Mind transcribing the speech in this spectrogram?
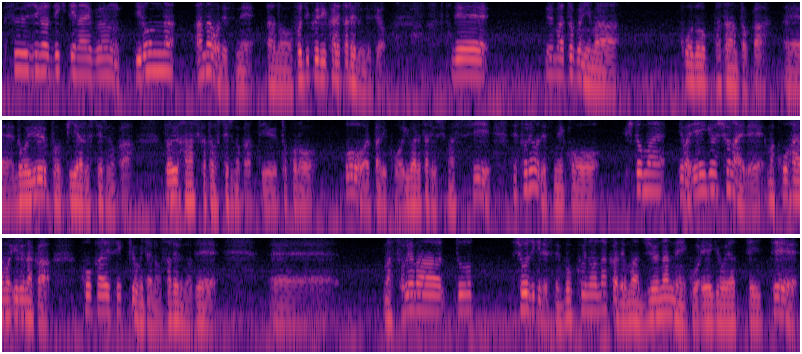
う、数字ができてない分、いろんな穴をですね、あの、ほじくり返されるんですよ。で、で、まあ、特にまあ、行動パターンとか、えーどういう PR してるのか、どういう話し方をしてるのかっていうところを、やっぱりこう言われたりしますし、で、それをですね、こう、人前、要は営業所内で、まあ、後輩もいる中、公開説教みたいなのをされるので、えーまあ、それは、どう、正直ですね、僕の中でまあ十何年こう営業をやっていて、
